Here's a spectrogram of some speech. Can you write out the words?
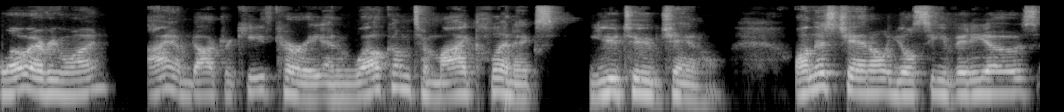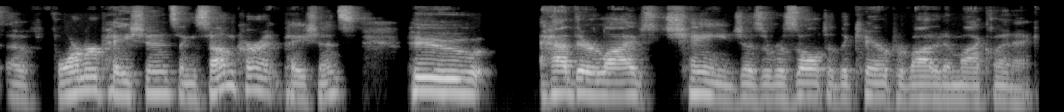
Hello, everyone. I am Dr. Keith Curry, and welcome to my clinic's YouTube channel. On this channel, you'll see videos of former patients and some current patients who had their lives change as a result of the care provided in my clinic.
